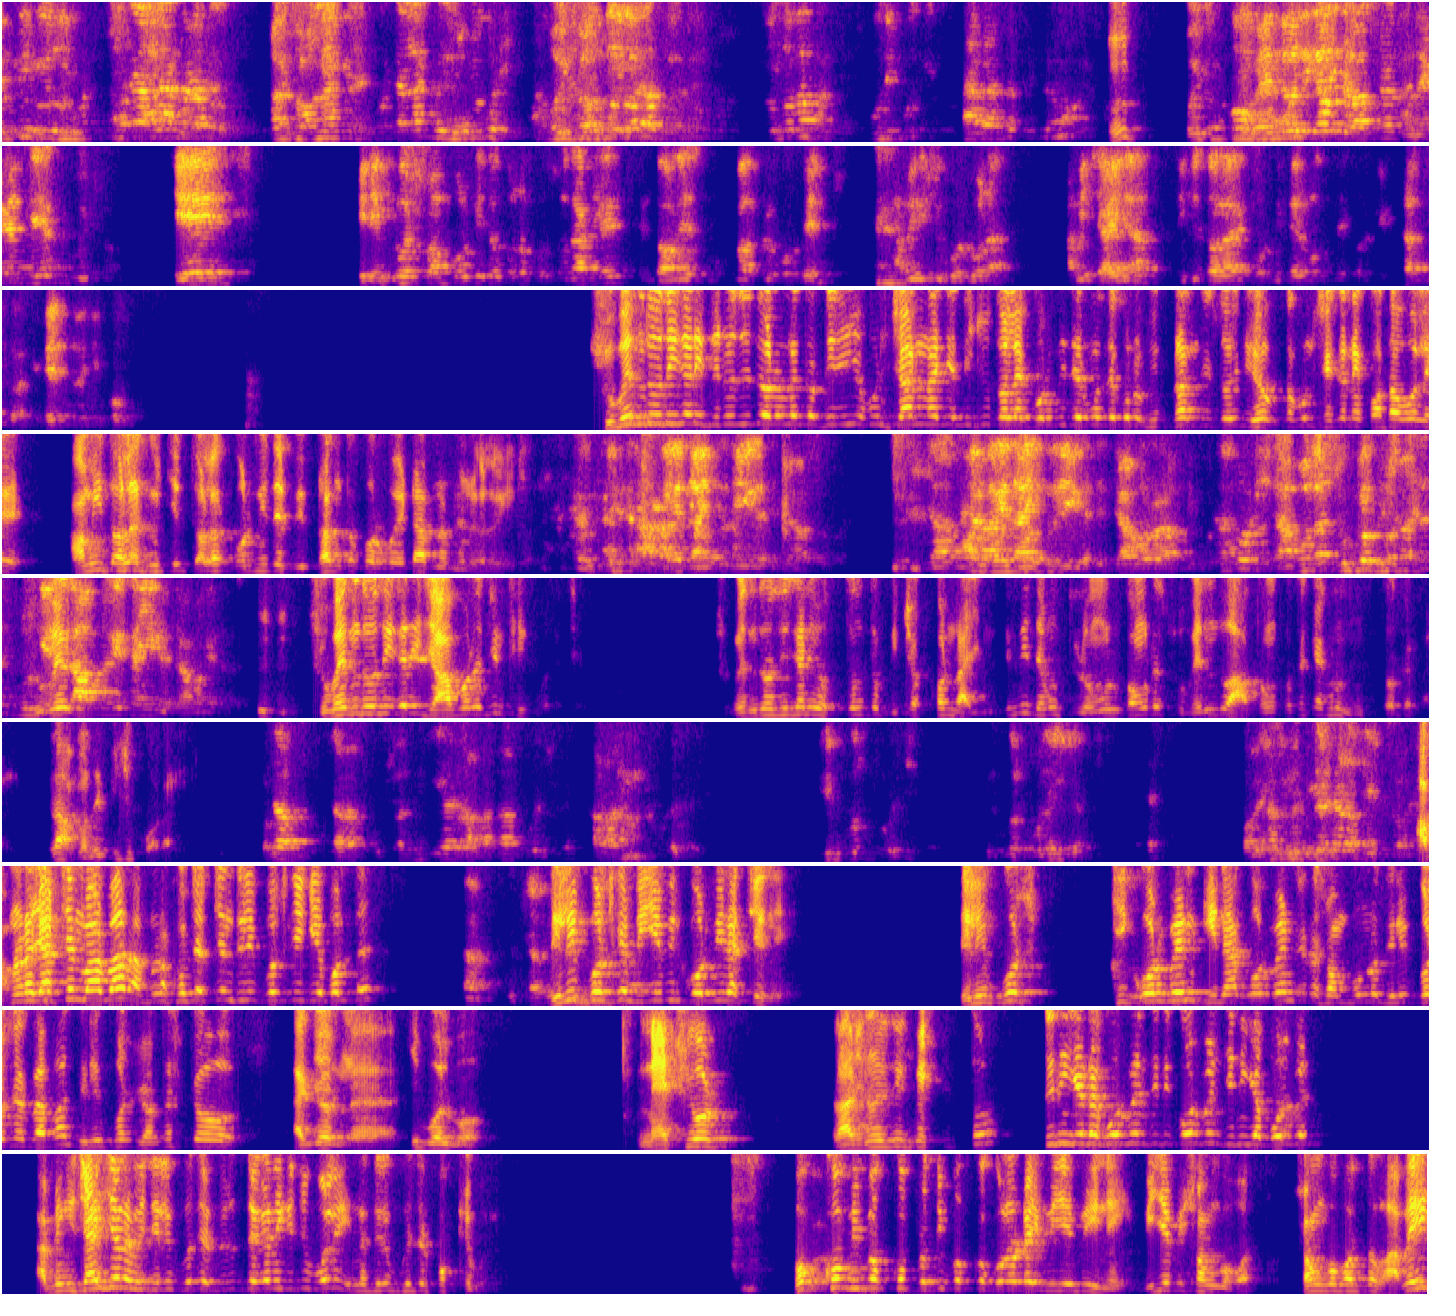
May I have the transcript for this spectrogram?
সম্পর্কিত কোনো প্রশ্ন থাকলে দলের মুখপাত্র করবেন আমি কিছু বলব না আমি চাই না নিচু তলায় কর্মীদের মধ্যে কোনো বিভ্রান্তি বা বিভেদ তৈরি শুভেন্দু অধিকারী বিরোধী দল নেতা, তিনি যখন চান না যে নিচু তলায় কর্মীদের মধ্যে কোনো বিভ্রান্তি তৈরি হোক, তখন সেখানে কথা বলে, আমি তলার নিচের তলার কর্মীদের বিভ্রান্ত করব, এটা আপনার মনে হলো। শুভেন্দু অধিকারী যা বলেছেন ঠিক বলেছেন শুভেন্দু অধিকারী অত্যন্ত বিচক্ষণ রাজনীতিবিদ এবং তৃণমূল কংগ্রেস শুভেন্দু আতঙ্ক থেকে এখন মুক্ত হতে পারে আমাদের কিছু করে আপনারা যাচ্ছেন বারবার আপনারা খোঁচাচ্ছেন দিলীপ ঘোষকে গিয়ে বলতে? দিলীপ ঘোষকে বিজেপির কর্মীরা চেনে। দিলীপ ঘোষ কি করবেন কি না করবেন সেটা সম্পূর্ণ দিলীপ ঘোষের ব্যাপার। দিলীপ ঘোষ যথেষ্ট একজন আহ, কি বলব ম্যাচিওর রাজনৈতিক ব্যক্তিত্ব। তিনি যেটা করবেন তিনি করবেন তিনি যা বলবেন। আপনি কি চাইছেন আমি দিলীপ ঘোষের বিরুদ্ধে এখানে কিছু বলি? না দিলীপ ঘোষের পক্ষে বলি? পক্ষ, বিপক্ষ, প্রতিপক্ষ কোনোটাই বিজেপি নেই। বিজেপি সংঘবদ্ধ। সংঘবদ্ধ ভাবেই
